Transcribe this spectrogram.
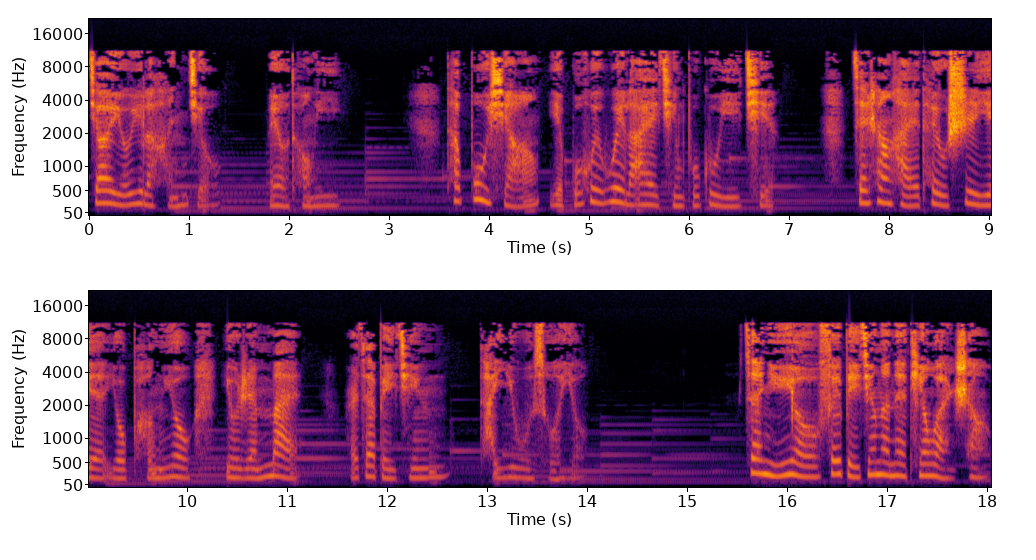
焦爱犹豫了很久，没有同意。他不想，也不会为了爱情不顾一切。在上海，他有事业、有朋友、有人脉；而在北京，他一无所有。在女友飞北京的那天晚上，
